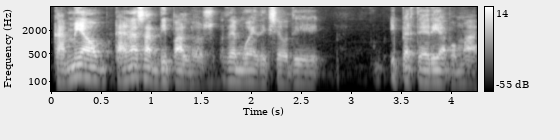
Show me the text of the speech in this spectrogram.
καμία, κανένας αντίπαλος δεν μου έδειξε ότι υπερτερεί από εμά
